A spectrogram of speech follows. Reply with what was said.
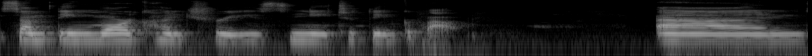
something more countries need to think about and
